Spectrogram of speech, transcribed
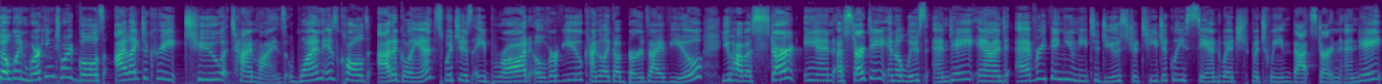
So, when working toward goals, I like to create two timelines. One is called At a Glance, which is a broad overview, kind of like a bird's eye view. You have a start and a start date and a loose end date, and everything you need to do strategically sandwiched between that start and end date.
